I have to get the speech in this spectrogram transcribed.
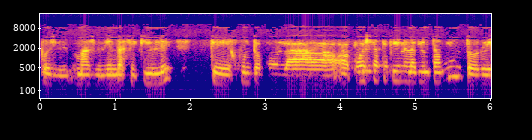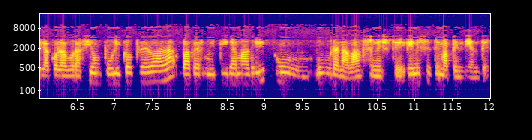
pues más vivienda asequible que junto con la apuesta que tiene el ayuntamiento de la colaboración público-privada va a permitir a Madrid un, gran avance en este en ese tema pendiente.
